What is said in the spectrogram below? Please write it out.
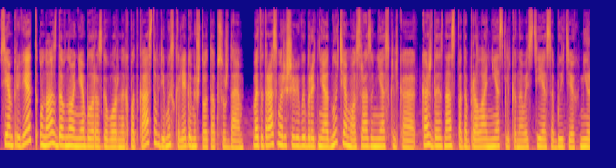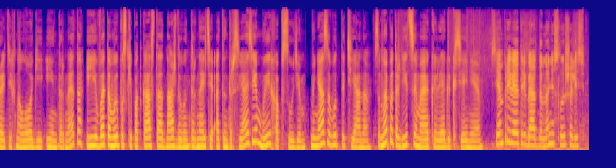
Всем привет! У нас давно не было разговорных подкастов, где мы с коллегами что-то обсуждаем. В этот раз мы решили выбрать не одну тему, а сразу несколько. Каждая из нас подобрала несколько новостей о событиях мира технологий и интернета. И в этом выпуске подкаста «Однажды в интернете» от Интерсвязи мы их обсудим. Меня зовут Татьяна. Со мной по традиции моя коллега Ксения. Всем привет, ребят! Давно не слышались.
